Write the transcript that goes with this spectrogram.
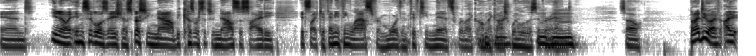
And you know, in civilization, especially now, because we're such a now society, it's like if anything lasts for more than 15 minutes, we're like, oh my gosh, mm-hmm. when will this ever mm-hmm. end? So, but I do. I, I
